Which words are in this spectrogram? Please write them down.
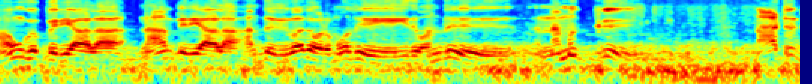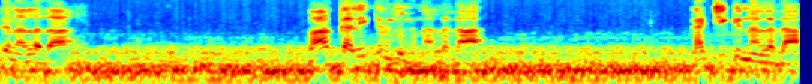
அவங்க பெரிய ஆளா நான் பெரிய ஆளா அந்த விவாதம் வரும்போது இது வந்து நமக்கு நாட்டிற்கு நல்லதா? வாக்களித்தவர்களுக்கு நல்லதா? கட்சிக்கு நல்லதா?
